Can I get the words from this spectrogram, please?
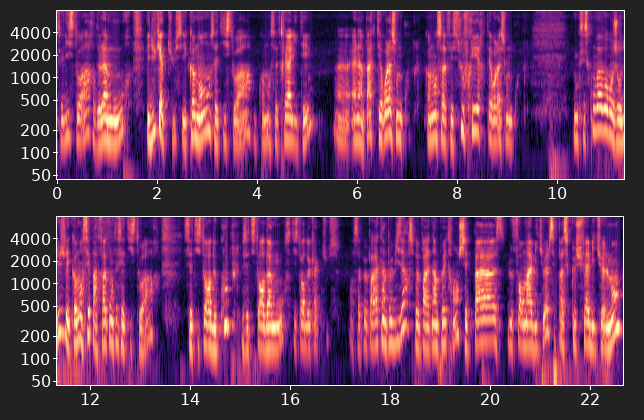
c'est l'histoire de l'amour et du cactus et comment cette histoire, comment cette réalité, euh, elle impacte tes relations de couple, comment ça fait souffrir tes relations de couple. Donc c'est ce qu'on va voir aujourd'hui. Je vais commencer par te raconter cette histoire, cette histoire de couple, cette histoire d'amour, cette histoire de cactus. Ça peut paraître un peu bizarre, ça peut paraître un peu étrange. C'est pas le format habituel, c'est pas ce que je fais habituellement.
